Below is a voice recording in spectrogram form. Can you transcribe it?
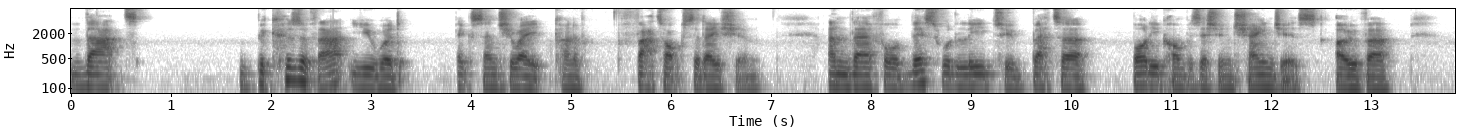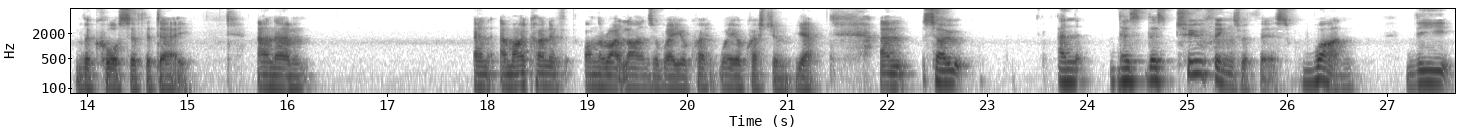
that because of that, you would accentuate kind of fat oxidation, and therefore this would lead to better body composition changes over the course of the day. And um, and am I kind of on the right lines of where your where your question? Yeah. Um. So, and there's there's two things with this. One, the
